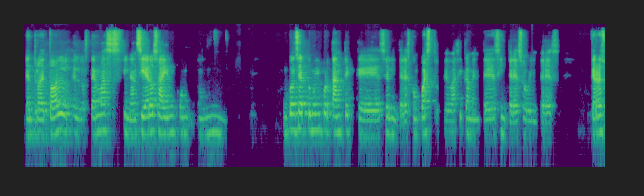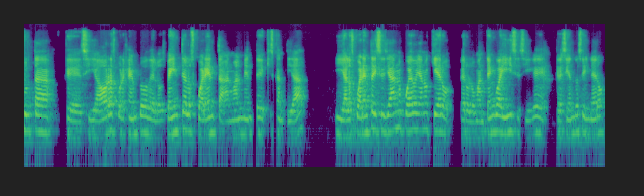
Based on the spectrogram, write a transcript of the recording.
dentro de todos los temas financieros hay un, un, un, concepto muy importante que es el interés compuesto, que básicamente es interés sobre interés, que resulta que si ahorras, por ejemplo, de los 20 a los 40 anualmente X cantidad, y a los 40 dices, ya no puedo, ya no quiero, pero lo mantengo ahí, se sigue creciendo ese dinero,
